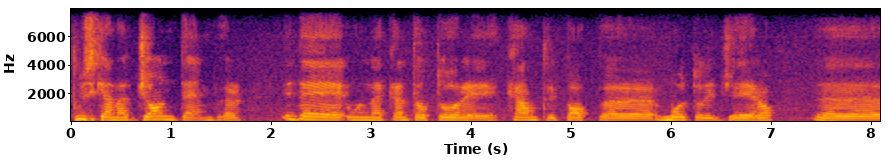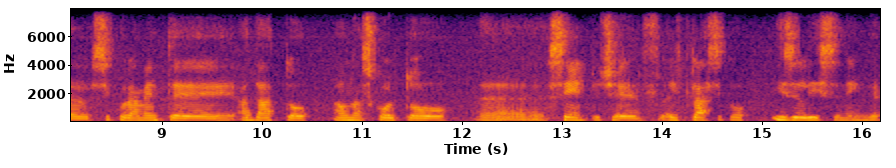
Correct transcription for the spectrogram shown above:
Lui si chiama John Denver ed è un cantautore country pop eh, molto leggero, eh, sicuramente adatto a un ascolto eh, semplice, il, il classico easy listening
